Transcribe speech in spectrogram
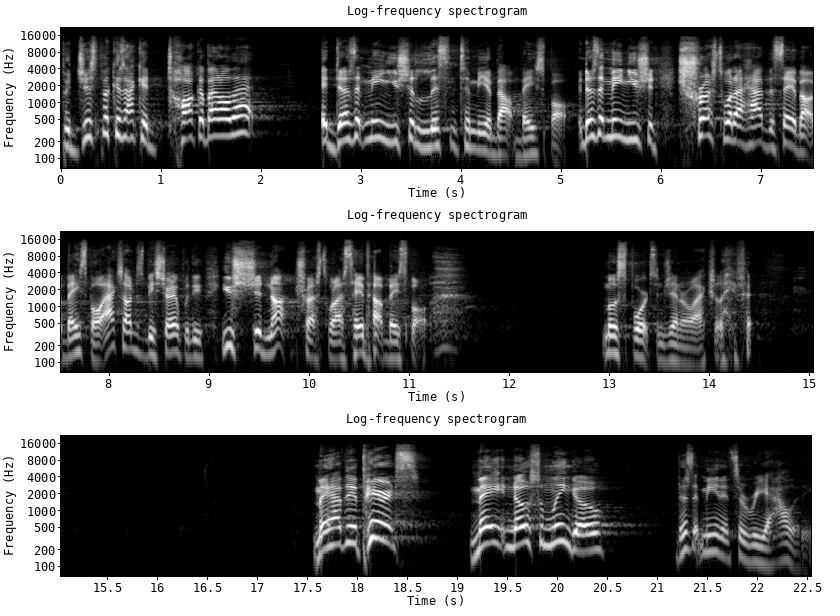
but just because I could talk about all that, it doesn't mean you should listen to me about baseball. It doesn't mean you should trust what I have to say about baseball. Actually, I'll just be straight up with you. You should not trust what I say about baseball. Most sports in general, actually. may have the appearance, may know some lingo, doesn't mean it's a reality.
